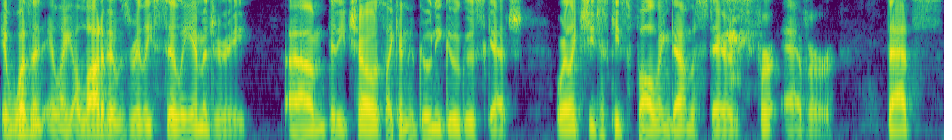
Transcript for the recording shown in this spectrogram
it wasn't like a lot of it was really silly imagery um, that he chose, like in the Goonie Goo Goo sketch, where like she just keeps falling down the stairs forever. That's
